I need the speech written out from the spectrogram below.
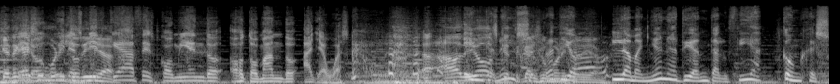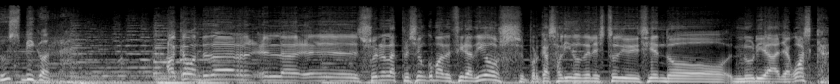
que tengáis Pero, un bonito Will Smith, día. ¿Qué haces comiendo o tomando ayahuasca? Adiós, que En tengáis un bonito Radio, día. La mañana de Andalucía con Jesús Vigorra. Acaban de dar, eh, suena la expresión como a decir adiós, porque ha salido del estudio diciendo Nuria Ayahuasca.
